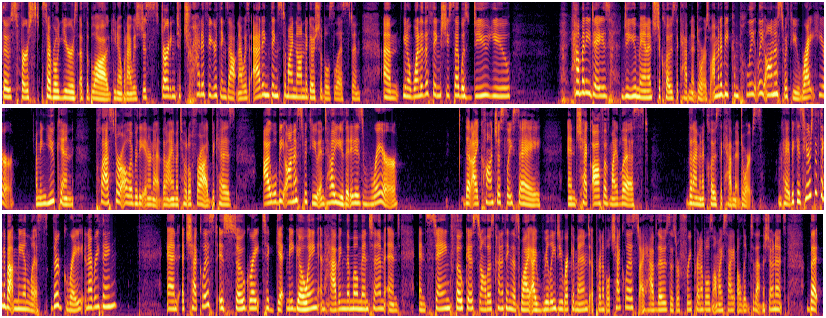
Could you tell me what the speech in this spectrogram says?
those first several years of the blog, you know, when I was just starting to try to figure things out and I was adding things to my non negotiables list. And, um, you know, one of the things she said was, Do you, how many days do you manage to close the cabinet doors? Well, I'm going to be completely honest with you right here. I mean, you can plaster all over the internet that I am a total fraud because I will be honest with you and tell you that it is rare that I consciously say and check off of my list that I'm going to close the cabinet doors. Okay, because here's the thing about me and lists they're great and everything. And a checklist is so great to get me going and having the momentum and and staying focused and all those kind of things. That's why I really do recommend a printable checklist. I have those; those are free printables on my site. I'll link to that in the show notes. But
